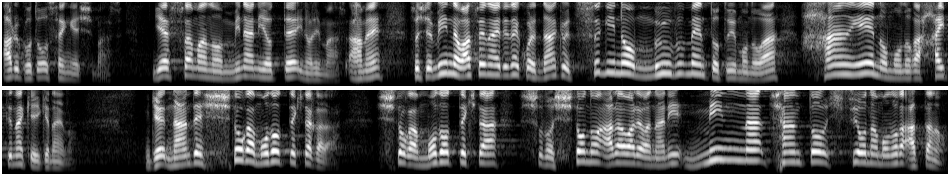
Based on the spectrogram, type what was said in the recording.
あることを宣言します。イエス様の皆によって祈ります。アメそしてみんな忘れないでね、これだけ次のムーブメントというものは繁栄のものが入ってなきゃいけないの。なんで人が戻ってきたから。人が戻ってきた、その人の現れは何？みんなちゃんと必要なものがあったの。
